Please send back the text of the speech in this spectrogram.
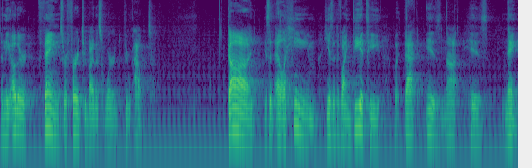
than the other things referred to by this word throughout. God is an Elohim, he is a divine deity, but that is not his name.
